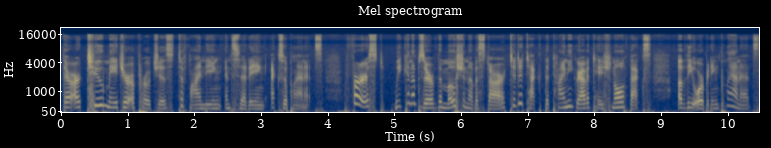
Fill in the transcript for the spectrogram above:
there are two major approaches to finding and studying exoplanets. First, we can observe the motion of a star to detect the tiny gravitational effects of the orbiting planets.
